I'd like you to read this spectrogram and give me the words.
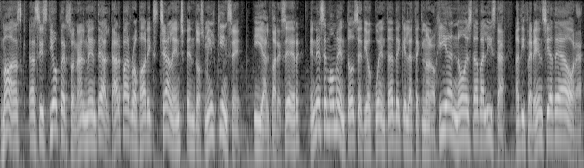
Musk asistió personalmente al DARPA Robotics Challenge en 2015 y al parecer, en ese momento se dio cuenta de que la tecnología no estaba lista, a diferencia de ahora.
